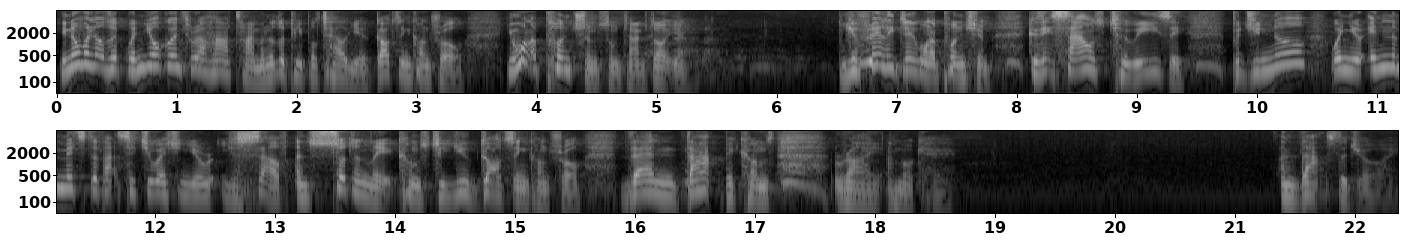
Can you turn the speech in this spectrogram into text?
You know, when, other, when you're going through a hard time and other people tell you God's in control, you want to punch them sometimes, don't you? You really do want to punch him because it sounds too easy. But you know, when you're in the midst of that situation yourself and suddenly it comes to you, God's in control, then that becomes, right, I'm okay. And that's the joy.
